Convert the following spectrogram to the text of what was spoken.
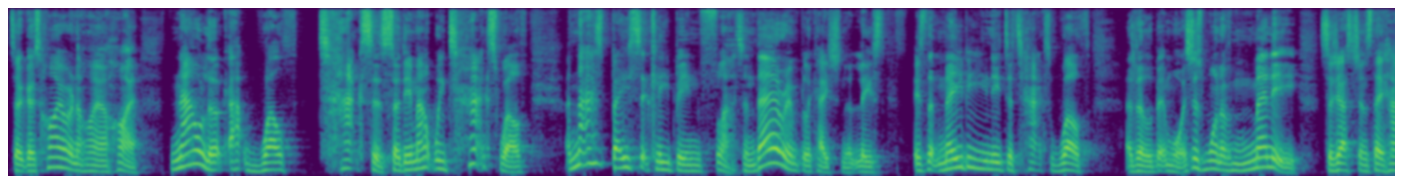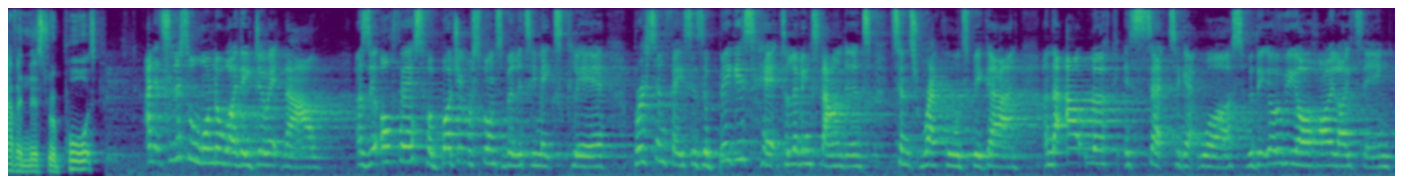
so it goes higher and higher, higher. Now look at wealth taxes, so the amount we tax wealth, and that has basically been flat. And their implication, at least, is that maybe you need to tax wealth a little bit more. It's just one of many suggestions they have in this report. And it's little wonder why they do it now. As the Office for Budget Responsibility makes clear, Britain faces the biggest hit to living standards since records began, and the outlook is set to get worse, with the OBR highlighting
